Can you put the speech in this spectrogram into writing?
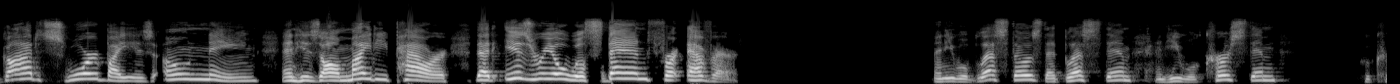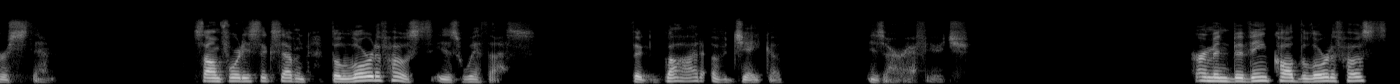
God swore by his own name and his almighty power that Israel will stand forever. And he will bless those that bless them, and he will curse them who curse them. Psalm 46 7 The Lord of hosts is with us. The God of Jacob is our refuge. Herman Bavinck called the Lord of hosts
